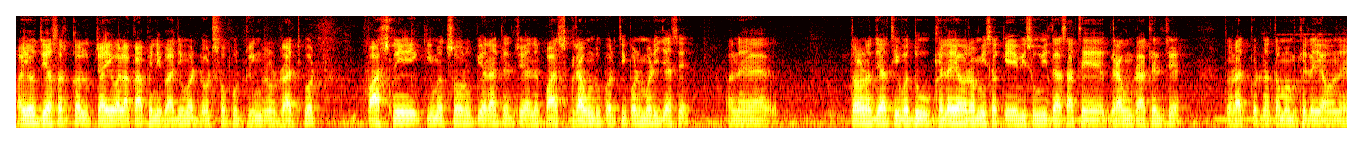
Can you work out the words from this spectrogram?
Ayodhya circle Chaiwala કાફેની બાજુમાં દોઢસો ફૂટ રિંગ રોડ રાજકોટ. પાસની કિંમત સો રૂપિયા રાખેલ છે અને પાસ ગ્રાઉન્ડ ઉપરથી પણ મળી જશે અને ત્રણ હજારથી વધુ ખેલૈયાઓ રમી શકે એવી સુવિધા સાથે ગ્રાઉન્ડ રાખેલ છે. તો રાજકોટના તમામ ખેલૈયાઓને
